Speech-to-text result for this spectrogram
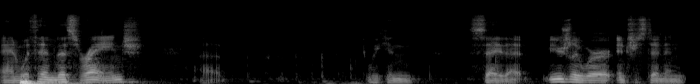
And within this range, uh, we can say that usually we're interested in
